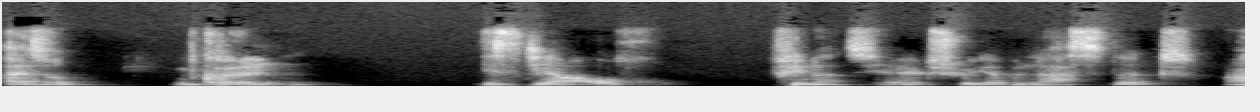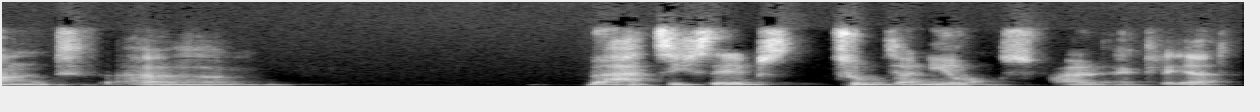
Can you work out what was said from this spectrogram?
also Köln ist ja auch finanziell schwer belastet und äh, hat sich selbst zum Sanierungsfall erklärt.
